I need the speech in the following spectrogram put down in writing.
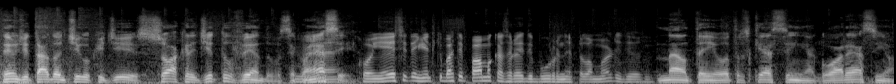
Tem um ditado antigo que diz: só acredito vendo. Você conhece? É, conheço e tem gente que bate palma com as orelhas de burro, né? Pelo amor de Deus. Não, tem outros que é assim. Agora é assim, ó.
